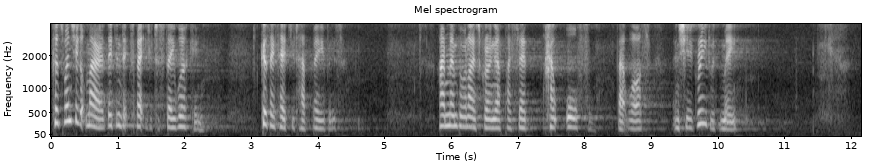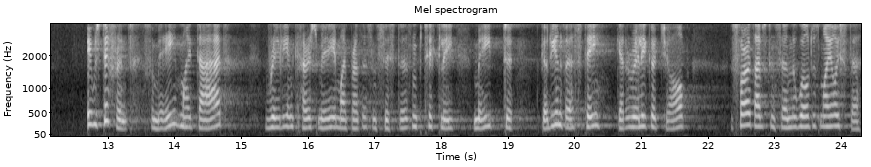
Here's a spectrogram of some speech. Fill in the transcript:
Because when she got married, they didn't expect you to stay working, because they said you'd have babies. I remember when I was growing up, I said how awful that was, and she agreed with me. It was different for me. My dad really encouraged me and my brothers and sisters, and particularly me, to go to university, get a really good job. As far as I was concerned, the world was my oyster.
